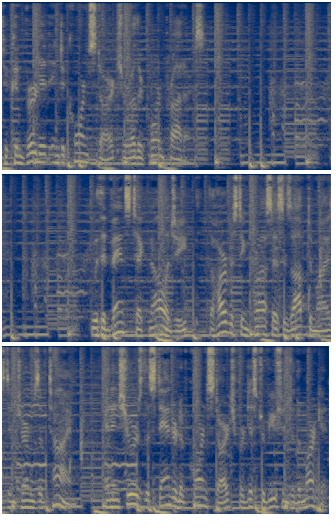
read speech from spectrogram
to convert it into cornstarch or other corn products. With advanced technology, the harvesting process is optimized in terms of time and ensures the standard of cornstarch for distribution to the market.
